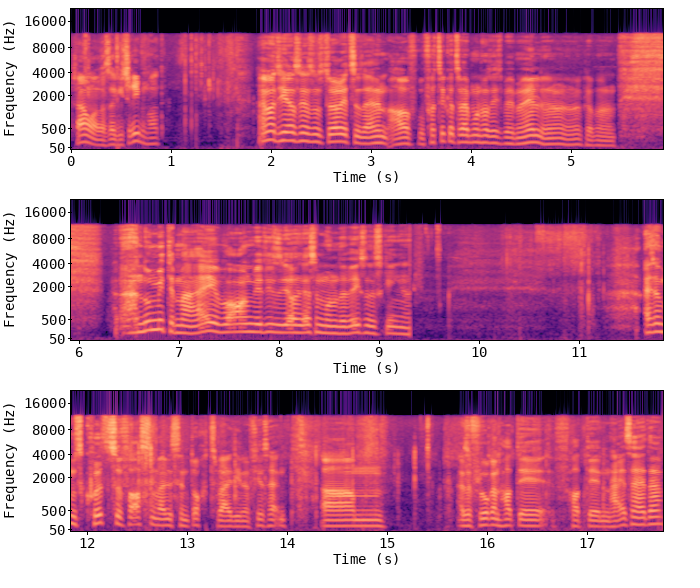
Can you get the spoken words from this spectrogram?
Schauen wir mal, was er geschrieben hat. Hi Matthias, eine Story zu deinem Aufruf. Vor circa zwei Monaten hatte ich es per Mail. Nun Mitte Mai waren wir dieses Jahr das erste Mal unterwegs und es ging also um es kurz zu fassen, weil es sind doch zwei DIN A4 Seiten. Ähm, also Florian hatte, hatte einen Highsider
